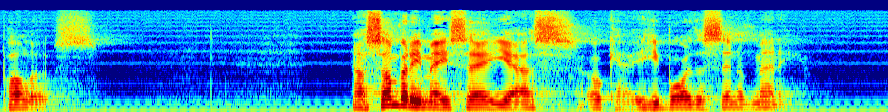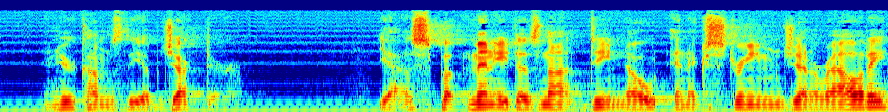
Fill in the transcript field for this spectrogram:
polus. Now, somebody may say, yes, okay, he bore the sin of many. And here comes the objector. Yes, but many does not denote an extreme generality,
